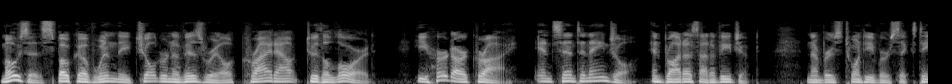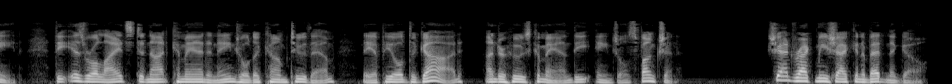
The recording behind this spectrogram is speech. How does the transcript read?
Moses spoke of when the children of Israel cried out to the Lord. He heard our cry, and sent an angel, and brought us out of Egypt. Numbers 20 verse 16. The Israelites did not command an angel to come to them. They appealed to God, under whose command the angels function. Shadrach, Meshach, and Abednego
